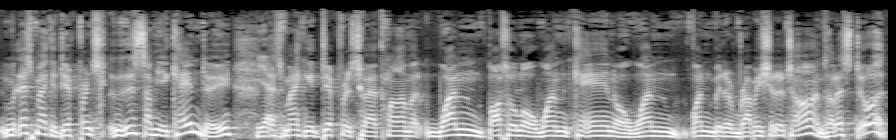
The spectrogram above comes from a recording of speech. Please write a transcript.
Let's make a difference. This is something you can do. Yeah. That's making a difference to our climate. One bottle or one can or one one bit of rubbish at a time. So let's do it.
